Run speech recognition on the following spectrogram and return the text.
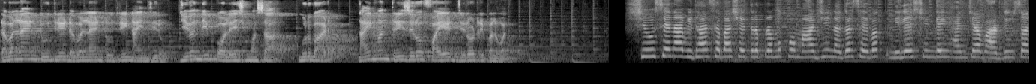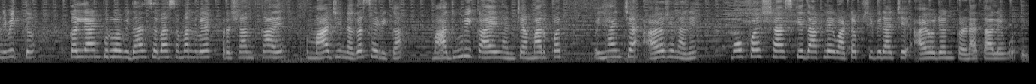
9923992390. Jivandeep College, Masa, Murbad, 9130580111. Shiv Sena Vidhan Sabha क्षेत्र प्रमुख व माजी नगरसेवक निलेश शिंदे यांच्या वाढदिवसानिमित्त कल्याणपूर्व विधानसभा समन्वयक प्रशांत काळे माजी नगरसेविका माधुरी काळे यांच्यामार्फत ह्यांच्या आयोजनाने मोफत शासकीय दाखले वाटप शिबिराचे आयोजन करण्यात आले होते.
